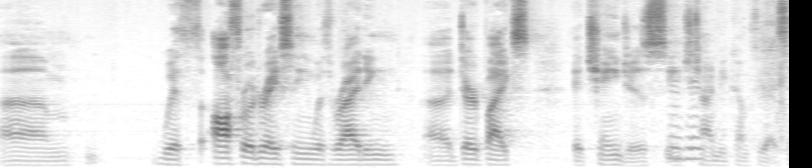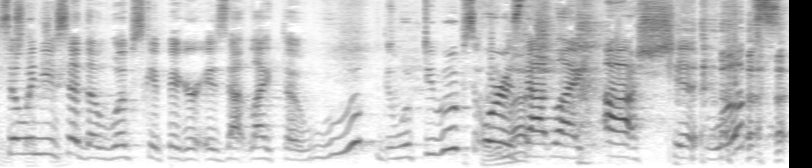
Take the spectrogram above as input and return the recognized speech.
Um, with off-road racing, with riding uh, dirt bikes, it changes each time you come through that same Mm-hmm. So when you said the whoops get bigger, is that like the whoop, the whoop-de whoops, or is that like ah shit, whoops?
